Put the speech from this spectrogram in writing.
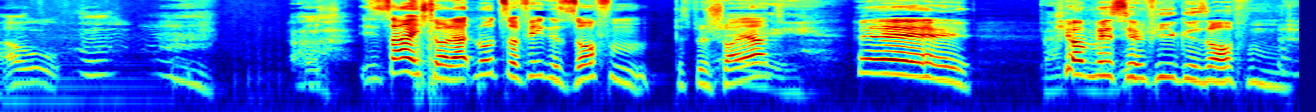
Oh. Ich, ich sag ich doch, der hat nur zu viel gesoffen. Bist bescheuert? Hey, ich hab ein bisschen viel gesoffen.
